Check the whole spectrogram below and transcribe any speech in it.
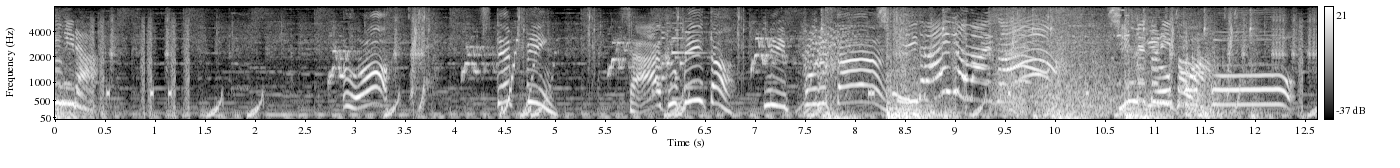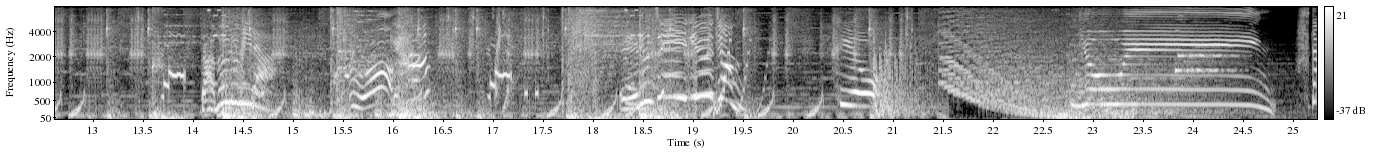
ルミラー。うわステッピン。サーフビートトリップルターン。痛いじゃないかシンメトリーパワー。ポダブルミラー。うわ LJ イリュージョンキヨヨウイン二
